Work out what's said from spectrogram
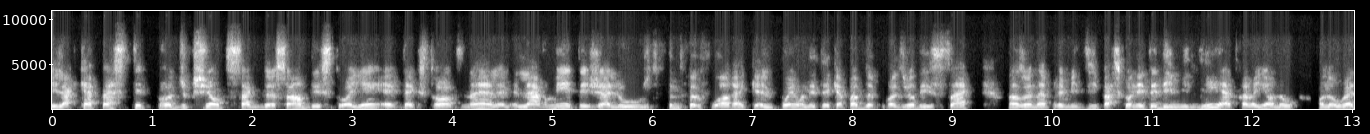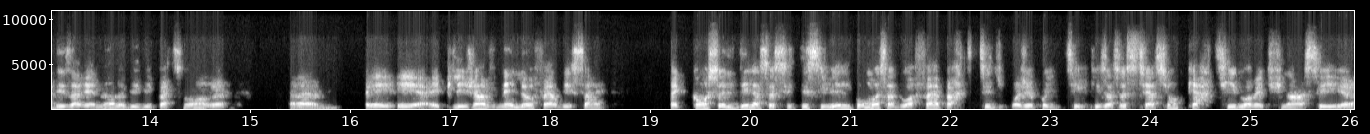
Et la capacité de production de sacs de sable des citoyens est extraordinaire. L'armée était jalouse de voir à quel point on était capable de produire des sacs dans un après-midi parce qu'on était des milliers à travailler. On a, des arénas, des, patinoires, euh, euh, et, puis les gens venaient là faire des sacs. Consolider la société civile, pour moi, ça doit faire partie du projet politique. Les associations de quartier doivent être financées, euh,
